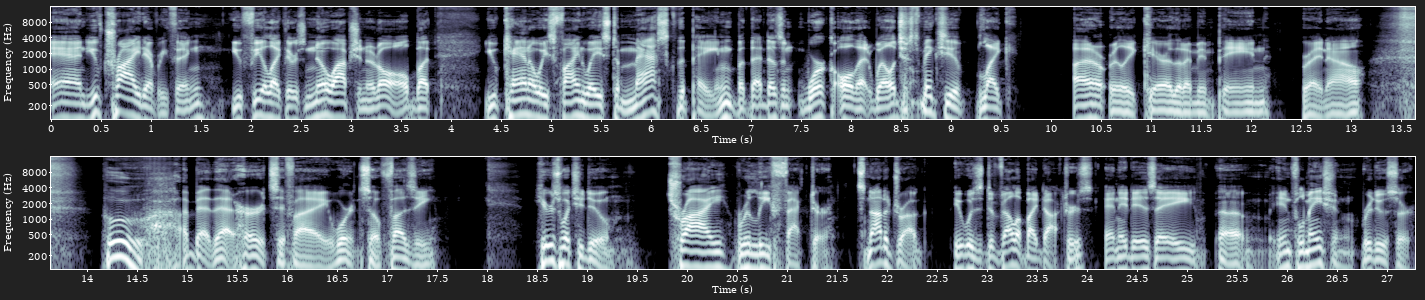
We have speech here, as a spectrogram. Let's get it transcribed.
and you've tried everything, you feel like there's no option at all, but you can always find ways to mask the pain, but that doesn't work all that well. It just makes you like, I don't really care that I'm in pain right now. Whew, I bet that hurts if I weren't so fuzzy. Here's what you do try Relief Factor. It's not a drug. It was developed by doctors, and it is a uh, inflammation reducer.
